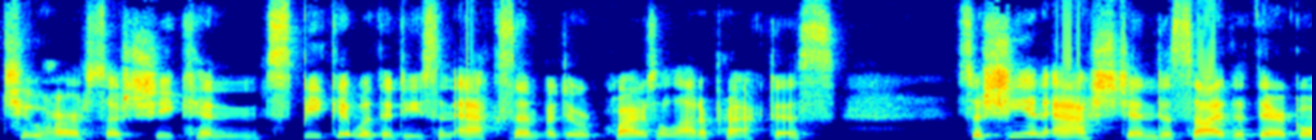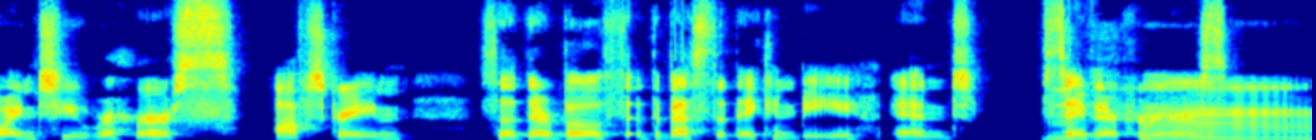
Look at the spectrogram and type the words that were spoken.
to her, so she can speak it with a decent accent, but it requires a lot of practice. So she and Ashton decide that they're going to rehearse off screen so that they're both the best that they can be and save their careers. Hmm.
